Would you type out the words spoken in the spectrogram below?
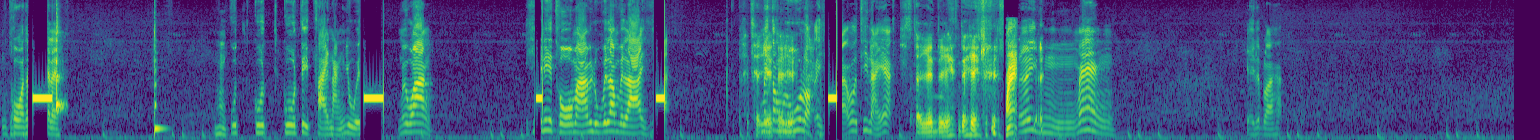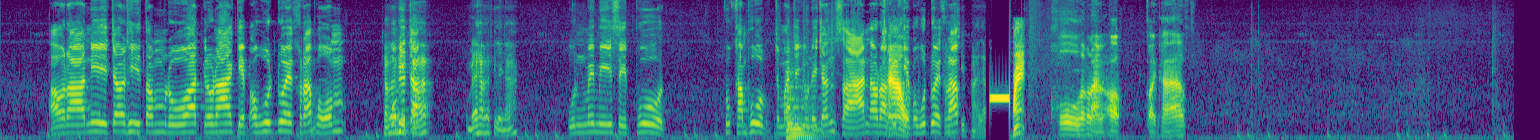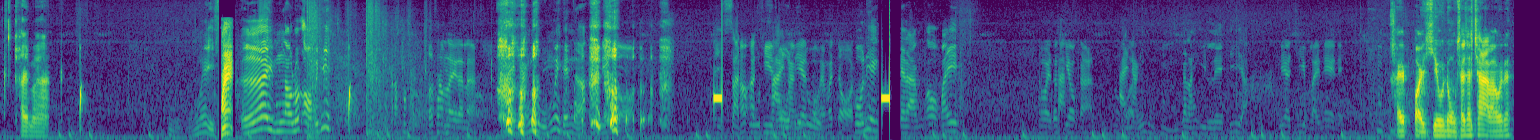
มึงโทรมาทำอะไรอืมกู กู กูติดถ่ายหนังอยู่ไอ้ไม่ว่าง เหี้ยนี่โทรมาไม่รู้เวลาเวลาไอ้เหี้ยใจไม่เย็นต้องใจเย็นรู้หรอกไอ้เหี้ยว่าที่ไหนอะใจเย็นใจเย็นใจเย็นเฮ้ยอืมแม่งโอเคเรียบร้อยฮะเอาล่ะนี่เจ้าหน้าที่ตำรวจกรุณาเก็บอาวุธด้วยครับผม ทำอะไรผิดครับ ผมไม่ได้ทำอะไรผิดเลยนะ คุณไม่มีสิทธิ์พูด ทุกคำพูดจะมันจะอยู่ในชั้นศาลเอาล่ะคุณเก็บอาวุธด้วยครับ ชิบหายแล้ว คู่ข้างหลังออกก่อนครับ ใครมาโอ้ยเอ้ย มึงเอารถออกไปดิเขาทำอะไรกันอะหนังหนูไม่เห็นเหรอ นี่เหรอ ไอ้สัตว์ เอาอา กู คี ถ่าย โทร หนัง เรียก อยู่ บอกให้มา ใครปล่อยคิวหนงช้าๆๆมาวะเนี่ย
